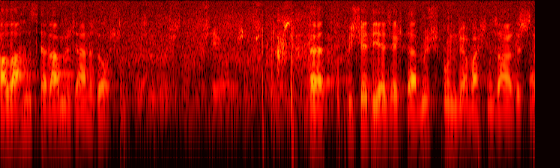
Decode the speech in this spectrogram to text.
Allah'ın selamı üzerinize olsun. Evet, bir şey diyeceklermiş. Bunca başınız ağrıdıktan.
